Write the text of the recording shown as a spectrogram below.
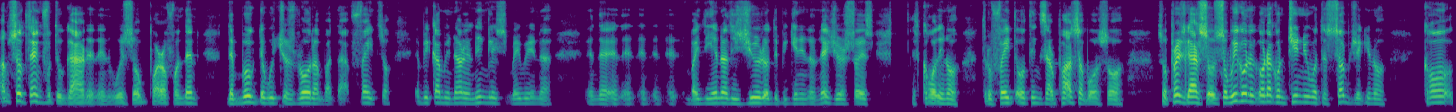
I'm so thankful to God and, and we're so powerful. And then the book that we just wrote about that faith. So it becoming out in English, maybe in a, in the in, in, in, by the end of this year or the beginning of next year. So it's it's called, you know, through faith all things are possible. So so praise God. So so we're gonna gonna continue with the subject, you know, call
